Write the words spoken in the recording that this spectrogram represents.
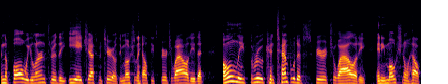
In the fall, we learned through the EHS materials, Emotionally Healthy Spirituality, that only through contemplative spirituality and emotional health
